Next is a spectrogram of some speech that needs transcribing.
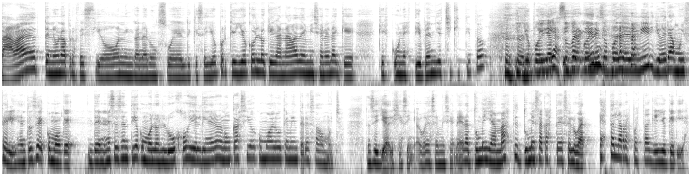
importaba tener una profesión y ganar un sueldo y qué sé yo, porque yo con lo que ganaba de misionera, que, que es un estipendio chiquitito, y yo podía, y yo con eso podía vivir, yo era muy feliz. Entonces, como que de- en ese sentido, como los lujos y el dinero nunca ha sido como algo que me ha interesado mucho. Entonces yo dije, Señor, voy a ser misionera, tú me llamaste, tú me sacaste de ese lugar. Esta es la respuesta que yo quería.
